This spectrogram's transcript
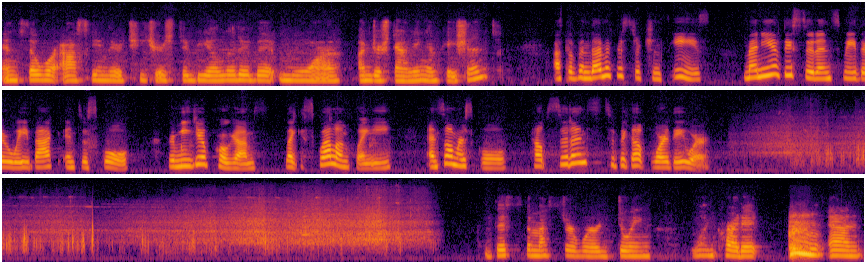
And so we're asking their teachers to be a little bit more understanding and patient. As the pandemic restrictions ease, many of these students made their way back into school. Remedial programs like Eskuelan Puengi and summer school help students to pick up where they were. This semester, we're doing one credit, and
